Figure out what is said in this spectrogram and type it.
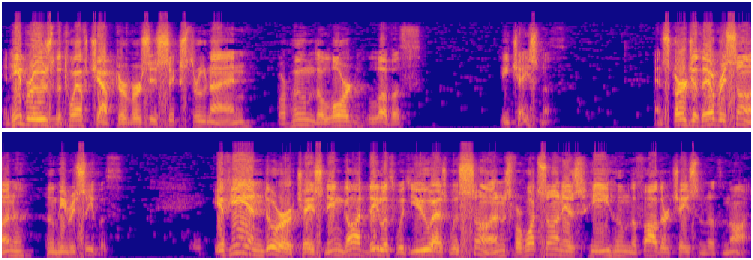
In Hebrews, the 12th chapter, verses 6 through 9, for whom the Lord loveth, he chasteneth, and scourgeth every son whom he receiveth. If ye endure chastening, God dealeth with you as with sons, for what son is he whom the Father chasteneth not?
